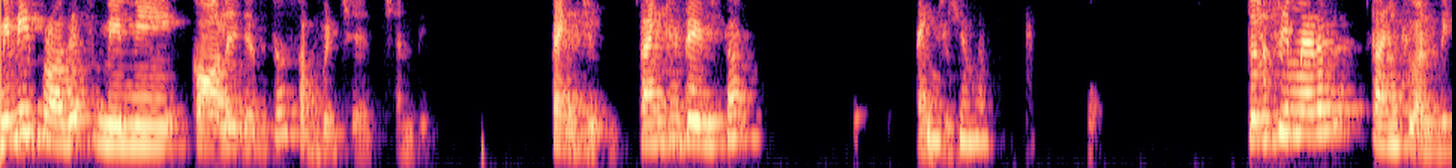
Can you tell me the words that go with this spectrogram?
మినీ ప్రాజెక్ట్స్ మీ మీ కాలేజెస్లో సబ్మిట్ చేయొచ్చండి. Thank you. Thank you Tejita thank you. Tulasi madam thank you అండి.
